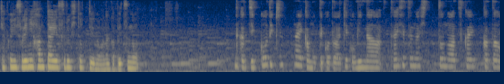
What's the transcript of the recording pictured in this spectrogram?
逆にそれに反対する人っていうのはなんか別のか実行できないかもってことは結構みんな大切な人の扱い方をわ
